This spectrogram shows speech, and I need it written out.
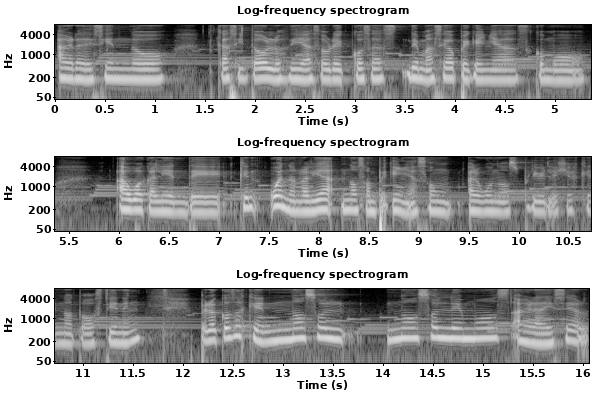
agradeciendo casi todos los días sobre cosas demasiado pequeñas como agua caliente, que bueno, en realidad no son pequeñas, son algunos privilegios que no todos tienen, pero cosas que no, sol, no solemos agradecer.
